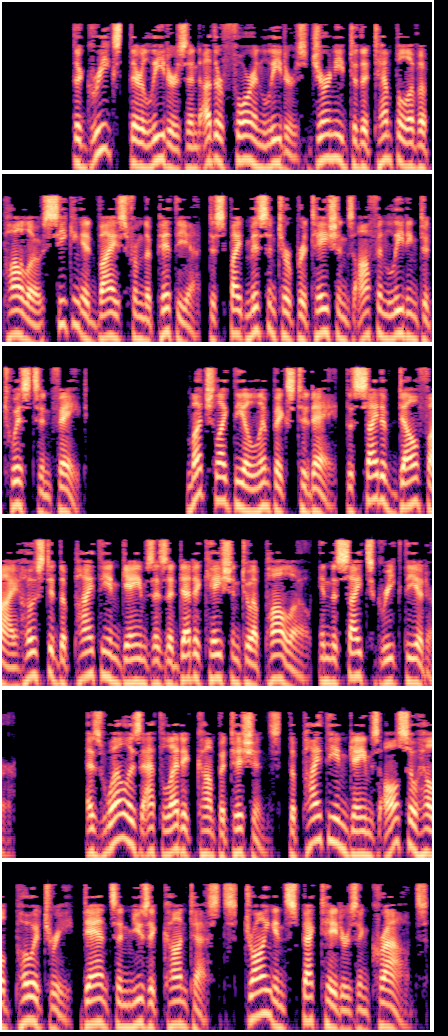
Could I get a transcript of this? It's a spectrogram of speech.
The Greeks, their leaders and other foreign leaders journeyed to the Temple of Apollo seeking advice from the Pythia, despite misinterpretations often leading to twists in fate. Much like the Olympics today, the site of Delphi hosted the Pythian Games as a dedication to Apollo, in the site's Greek theatre. As well as athletic competitions, the Pythian Games also held poetry, dance and music contests, drawing in spectators and crowds.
